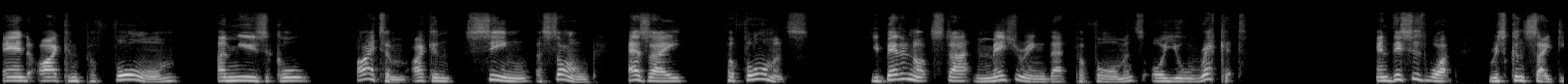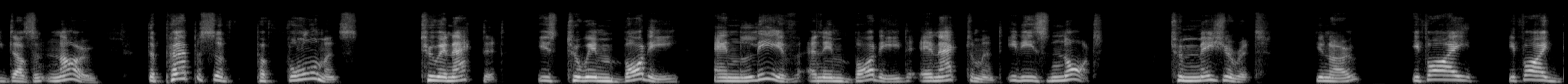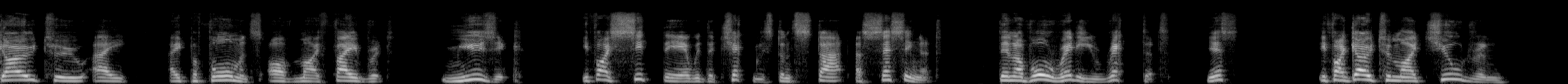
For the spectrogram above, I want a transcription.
and I can perform a musical item. I can sing a song as a performance. You better not start measuring that performance or you'll wreck it. And this is what risk and safety doesn't know. The purpose of performance to enact it is to embody and live an embodied enactment. It is not to measure it. You know, if I if I go to a a performance of my favorite music, if I sit there with the checklist and start assessing it, then I've already wrecked it. Yes. If I go to my children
